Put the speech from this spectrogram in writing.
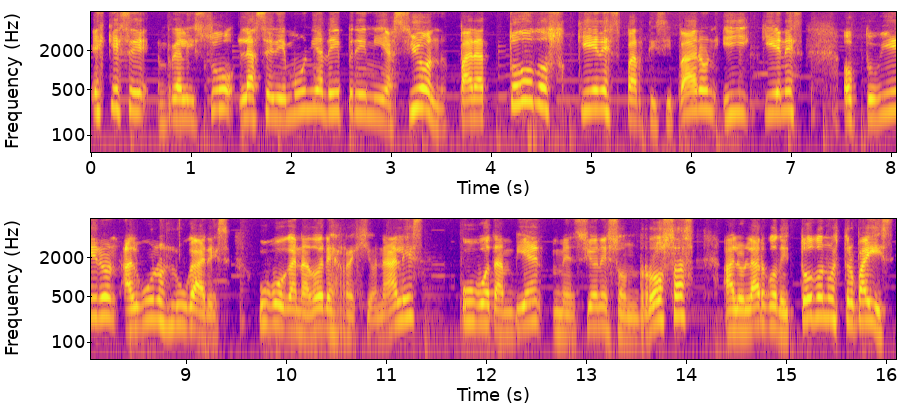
es que se realizó la ceremonia de premiación para todos quienes participaron y quienes obtuvieron algunos lugares. Hubo ganadores regionales, hubo también menciones honrosas a lo largo de todo nuestro país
